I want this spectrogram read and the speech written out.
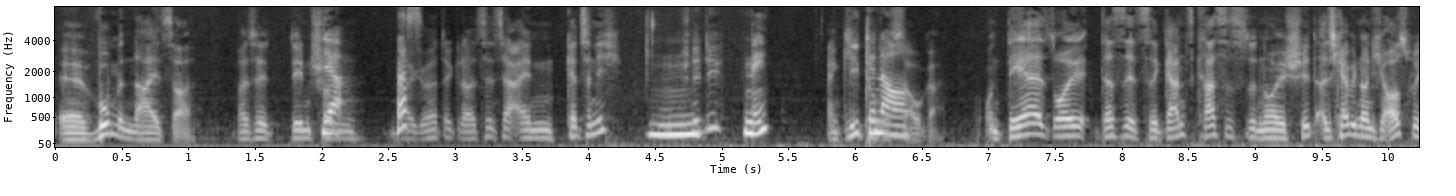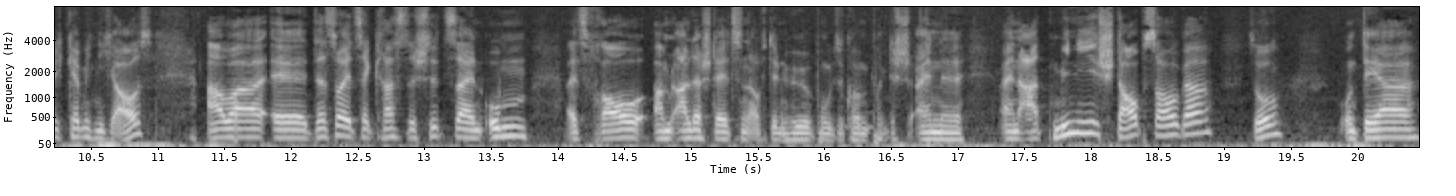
äh, Womanizer. Weißt du, den schon Ja. mal Was? gehört? Das ist ja ein, kennst du nicht? Schnitti? Nee? Ein Gliedraussauger. Und der soll, das ist jetzt der ganz krasseste neue Shit. Also ich habe ihn noch nicht ausprobiert, ich kenne mich nicht aus, aber äh, das soll jetzt der krasseste Shit sein, um als Frau am allerstellsten auf den Höhepunkt zu kommen. Praktisch eine, eine Art Mini-Staubsauger, so, und der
